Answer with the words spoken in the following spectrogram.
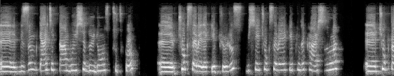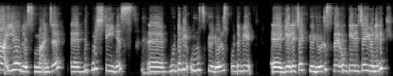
e, bizim gerçekten bu işe duyduğumuz tutku. E, çok severek yapıyoruz. Bir şeyi çok severek yapınca karşılığını e, çok daha iyi alıyorsun bence. E, bıkmış değiliz. E, burada bir umut görüyoruz. Burada bir e, gelecek görüyoruz ve o geleceğe yönelik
